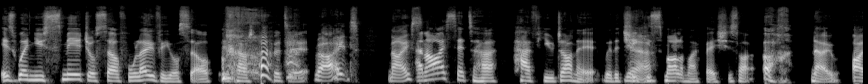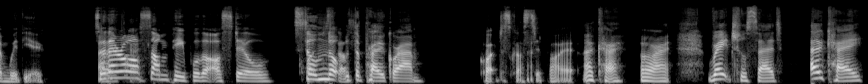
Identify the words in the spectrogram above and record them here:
is when you smeared yourself all over yourself." Is how she put it. Right. Nice. And I said to her, Have you done it? with a cheeky Yeah. smile on my face. She's like, Ugh, no, I'm with you. So there are some people that are still Still not with the program. quite disgusted by it. Okay. All right. Rachel said, okay,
